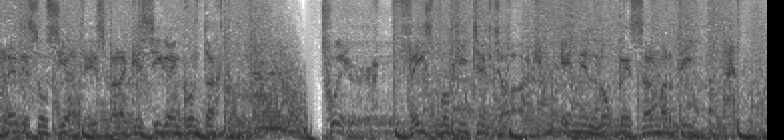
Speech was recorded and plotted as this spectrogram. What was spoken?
Redes sociales para que siga en contacto: Twitter, Facebook y TikTok. M. López San Martín.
